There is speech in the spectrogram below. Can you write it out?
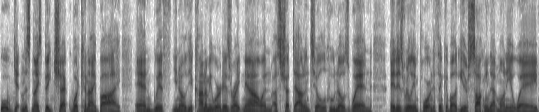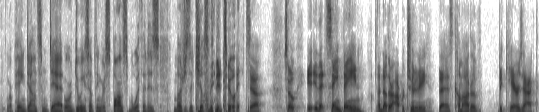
ooh, getting this nice big check, what can I buy? And with you know the economy where it is right now, and us shut down until who knows when, it is really important to think about either socking that money away, or paying down some debt, or doing something responsible with it. As much as it kills me to do it. Yeah. So in that same vein, another opportunity that has come out of the CARES Act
